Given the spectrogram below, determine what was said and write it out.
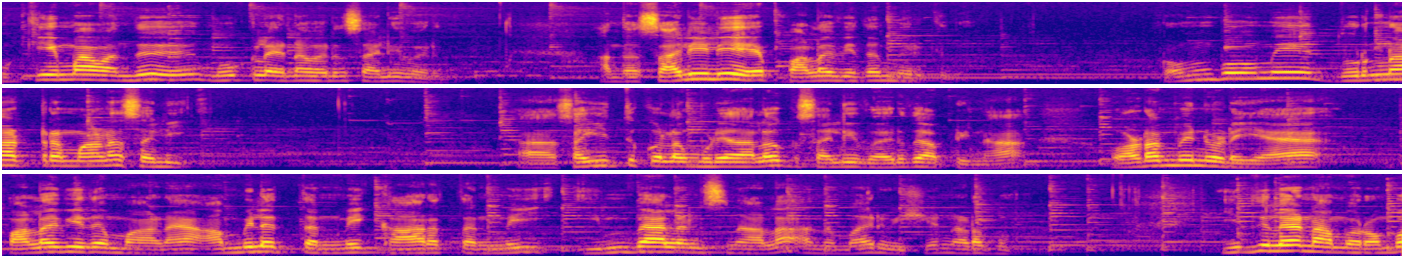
முக்கியமாக வந்து மூக்கில் என்ன வருது? சளி வருது. அந்த சளியிலேயே பல விதம் இருக்குது. ரொம்பவுமே துர்நாற்றமான சளி. சகித்து கொள்ள முடியாத அளவுக்கு சளி வருது அப்படின்னா உடம்பினுடைய பலவிதமான அமிலத்தன்மை காரத்தன்மை இம்பேலன்ஸ்னால அந்த மாதிரி விஷயம் நடக்கும். இதில் நாம் ரொம்ப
